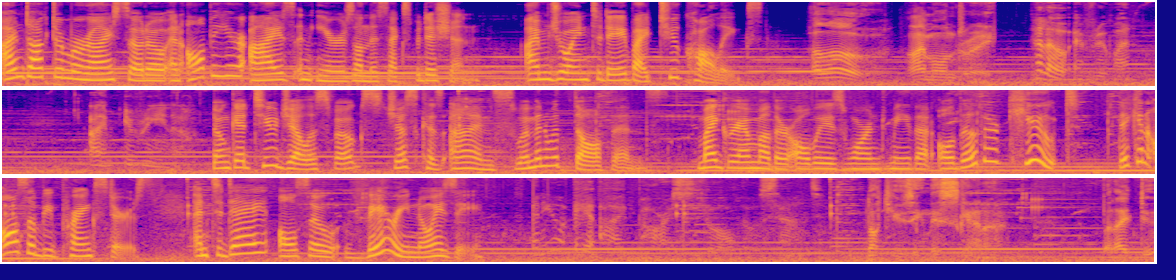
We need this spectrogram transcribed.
I'm Dr. Mirai Soto, and I'll be your eyes and ears on this expedition. I'm joined today by two colleagues. Hello, I'm Andre. Hello, everyone. I'm Irina. Don't get too jealous, folks, just because I'm swimming with dolphins. My grandmother always warned me that although they're cute, they can also be pranksters. And today, also very noisy. But I do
